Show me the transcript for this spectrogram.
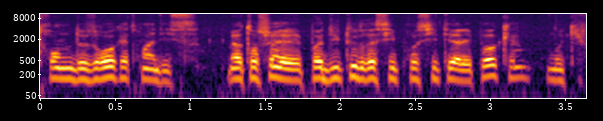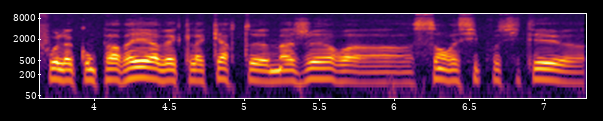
32,90 euros. Mais attention, il n'y avait pas du tout de réciprocité à l'époque, hein. donc il faut la comparer avec la carte majeure sans réciprocité euh,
